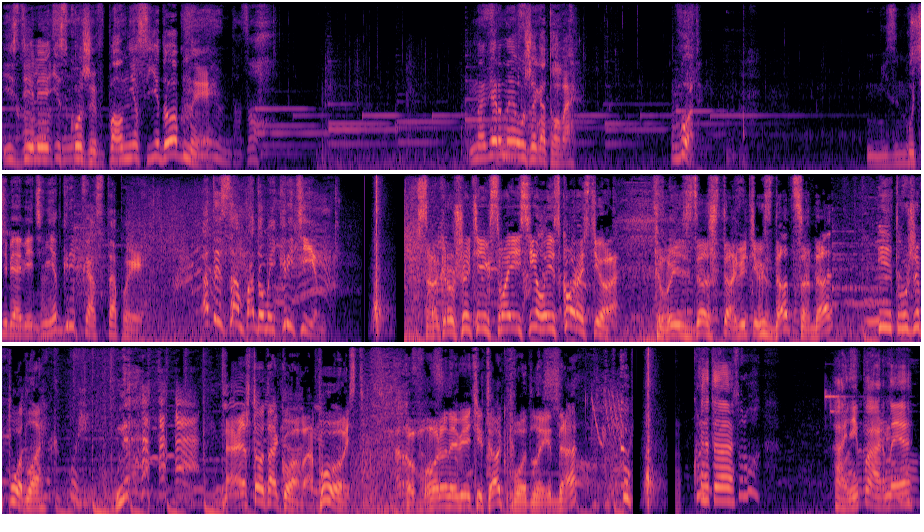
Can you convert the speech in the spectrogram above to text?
Изделия из кожи вполне съедобные. Наверное, уже готово. Вот. У тебя ведь нет грибка стопы? А ты сам подумай, кретин! Сокрушите их своей силой и скоростью! То есть заставить их сдаться, да? Это уже подло. А что такого? Пусть. Вороны ведь и так подлые, да? Это... Они парные.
